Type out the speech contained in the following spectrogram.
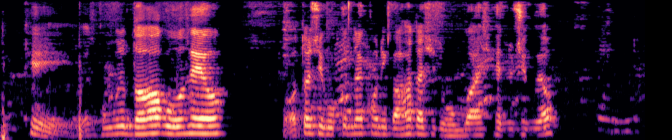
오케이. 그래서 공부 좀 더 하고 오세요. 어떠시고 끝날 거니까 하다시도 공부해 주시고요. 네.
